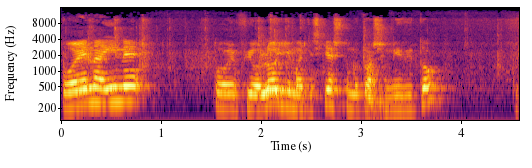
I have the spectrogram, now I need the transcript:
Το ένα είναι το εμφιολόγημα και σχέση του με το ασυνείδητο το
